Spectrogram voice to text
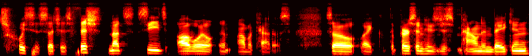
choices such as fish, nuts, seeds, olive oil, and avocados. So, like the person who's just pounding bacon,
